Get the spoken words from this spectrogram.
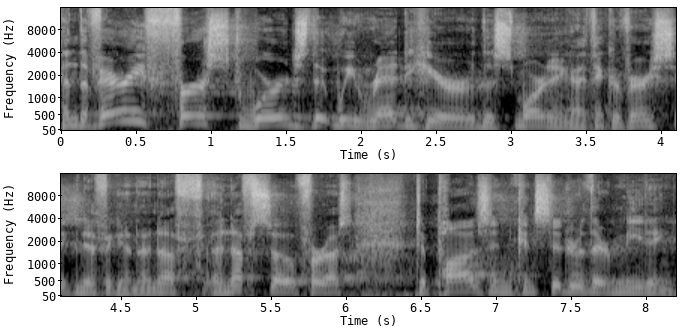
And the very first words that we read here this morning, I think, are very significant, enough, enough so for us to pause and consider their meaning.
